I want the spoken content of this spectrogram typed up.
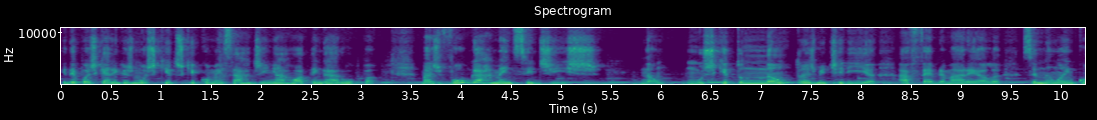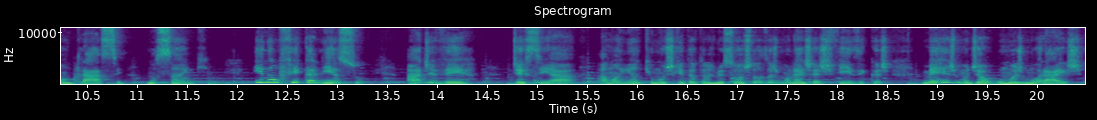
e depois querem que os mosquitos que comem sardinha arrotem garupa. Mas vulgarmente se diz não, o mosquito não transmitiria a febre amarela se não a encontrasse no sangue. E não fica nisso. Há de ver, dir-se-á amanhã que o mosquito é o transmissor de todas as moléstias físicas, mesmo de algumas morais,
